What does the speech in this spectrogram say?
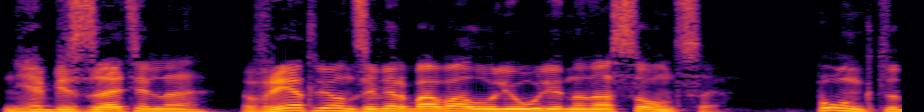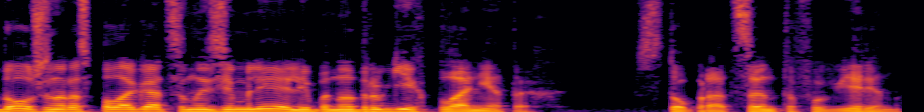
Не обязательно. Вряд ли он завербовал Улиулина на Солнце. Пункт должен располагаться на Земле либо на других планетах. Сто процентов уверен,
